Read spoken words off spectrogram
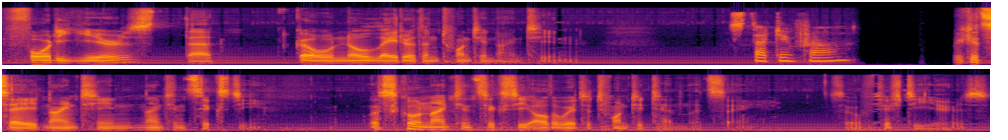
40 years that go no later than 2019. Starting from. We could say 19, 1960. let's go 1960 all the way to 2010, let's say. So 50 years.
